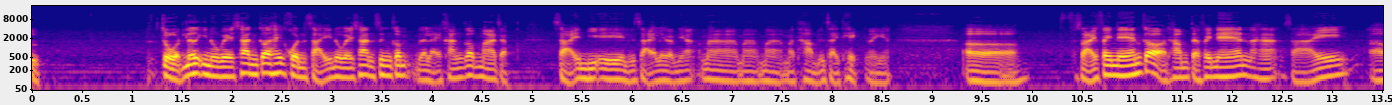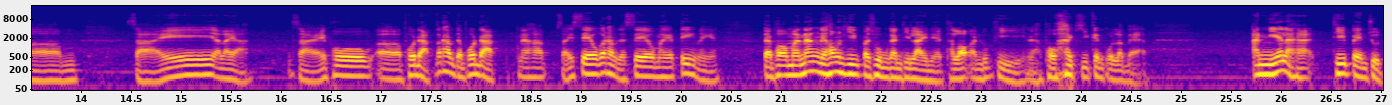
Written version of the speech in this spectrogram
สุด โจทย์เรื่อง innovation ก็ให้คนสาย innovation ซึ่งก็หลาย ๆ ครั้งก็มาจากสาย MBA หรือสายอะไรแบบนี้มามามามาทำหรือสาย tech อะไรเงี้ยสายไฟแนนซ์ก็ทำแต่ไฟแนนซ์นะฮะสายสายอะไรอะสายโปร product ก็ทำแต่ product นะครับสายเซลล์ก็ทำแต่ sales marketing อะไรเงี้ยแต่พอมานั่งในห้องที่ประชุมกันทีไรเนี่ยทะเลาะกันทุกทีนะเพราะว่าคิดกันคนละแบบ อันนี้แหละฮะที่เป็นจุด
